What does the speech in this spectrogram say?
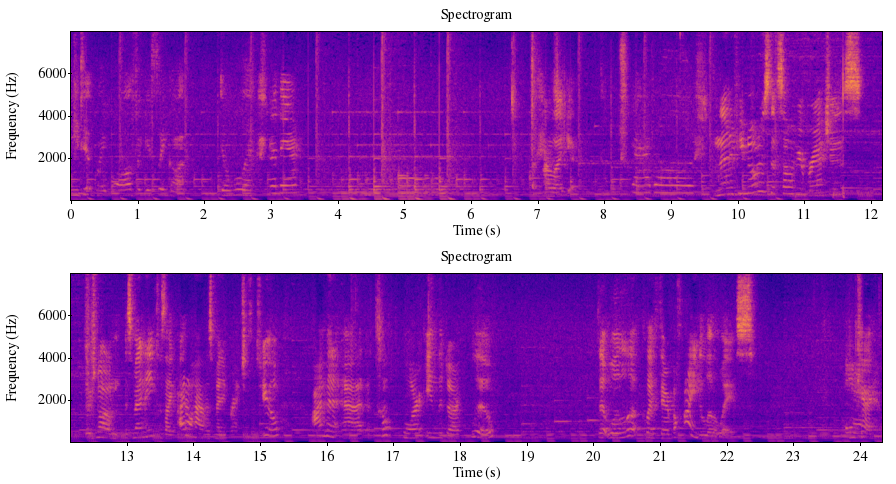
need it like off. I guess I got double extra there. Okay. I like it. And then if you notice that some of your branches, there's not as many, because like I don't have as many branches as you, I'm gonna add a couple more in the dark blue that will look like they're behind a little ways. Okay.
